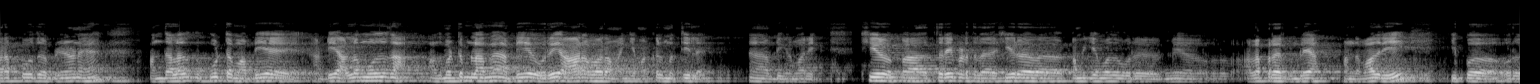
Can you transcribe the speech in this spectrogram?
வரப்போகுது அப்படின்னா அந்த அளவுக்கு கூட்டம் அப்படியே அப்படியே அள்ளும்போது தான் அது மட்டும் இல்லாமல் அப்படியே ஒரே ஆரவாரம் அங்கே மக்கள் மத்தியில் அப்படிங்கிற மாதிரி. ஹீரோ இப்போ திரைப்படத்தில் ஹீரோ காமிக்கும் போது ஒரு அலப்பறை இருக்கும் இல்லையா? அந்த மாதிரி இப்போ ஒரு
